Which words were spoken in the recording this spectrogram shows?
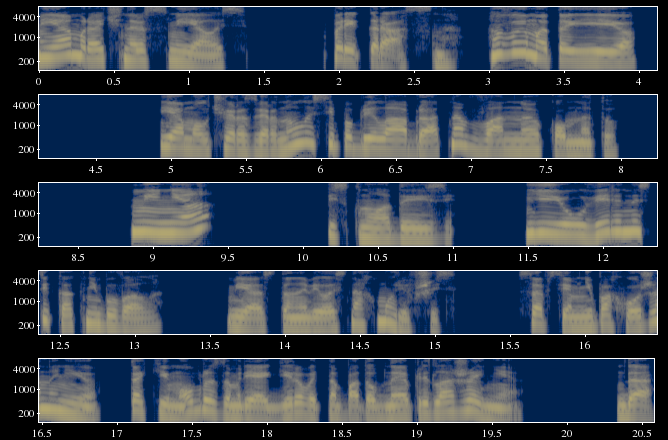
Я мрачно рассмеялась. «Прекрасно. Вымотай ее». Я молча развернулась и побрела обратно в ванную комнату. «Меня?» — пискнула Дейзи. Ее уверенности как не бывало. Я остановилась, нахмурившись. Совсем не похоже на нее таким образом реагировать на подобное предложение. «Да»,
